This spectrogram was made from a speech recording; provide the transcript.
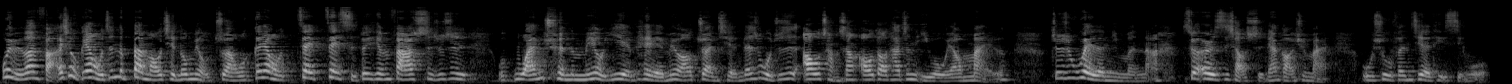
我也没办法。而且我跟你讲，我真的半毛钱都没有赚。我跟你讲，我在在此对天发誓，就是我完全的没有业配，也没有要赚钱。但是我就是凹厂商凹到他真的以为我要卖了，就是为了你们呐。所以二十四小时，你要赶快去买。五十五分记得提醒我。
